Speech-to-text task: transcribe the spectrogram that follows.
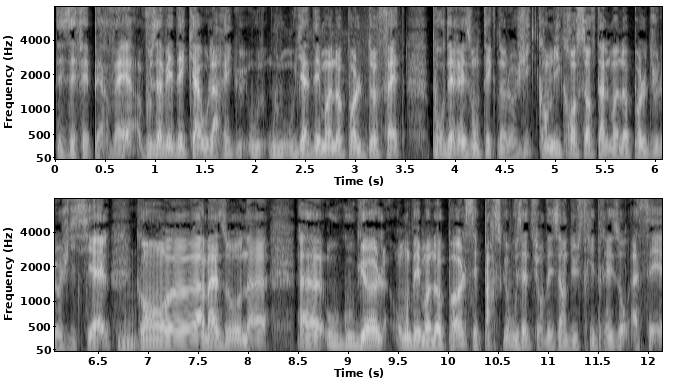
des effets pervers. Vous avez des cas où la régu- où, où il y a des monopoles de fait pour des raisons technologiques. Quand Microsoft a le monopole du logiciel, quand euh, Amazon euh, euh, ou Google ont des monopoles, c'est parce que vous êtes sur des industries de réseau assez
